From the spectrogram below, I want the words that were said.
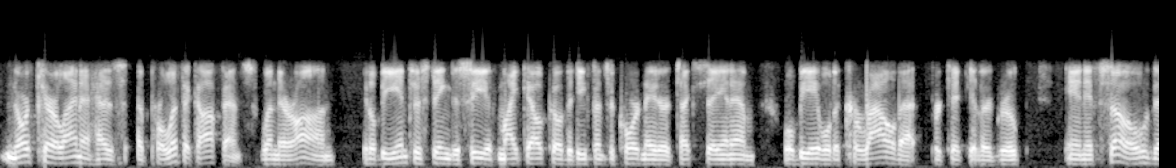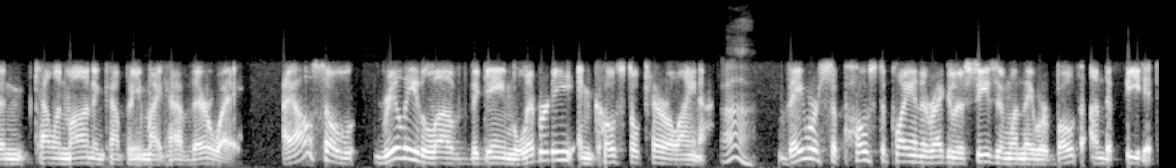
North Carolina has a prolific offense when they're on. It'll be interesting to see if Mike Elko, the defensive coordinator at Texas A&M, will be able to corral that particular group. And if so, then Kellen Mond and company might have their way. I also really loved the game Liberty and Coastal Carolina. Ah. They were supposed to play in the regular season when they were both undefeated.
